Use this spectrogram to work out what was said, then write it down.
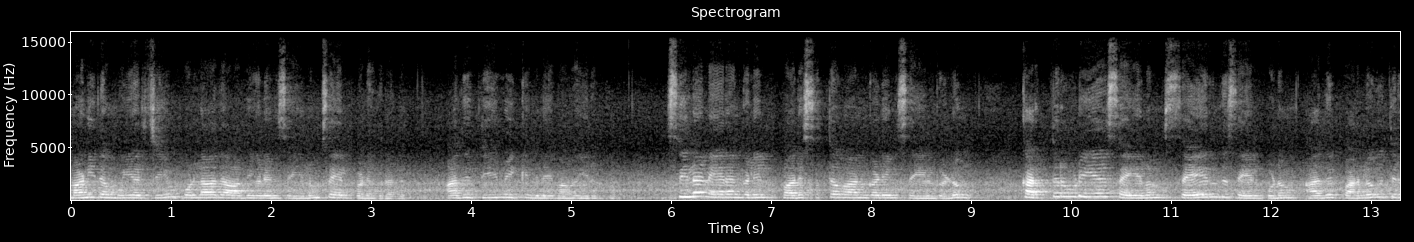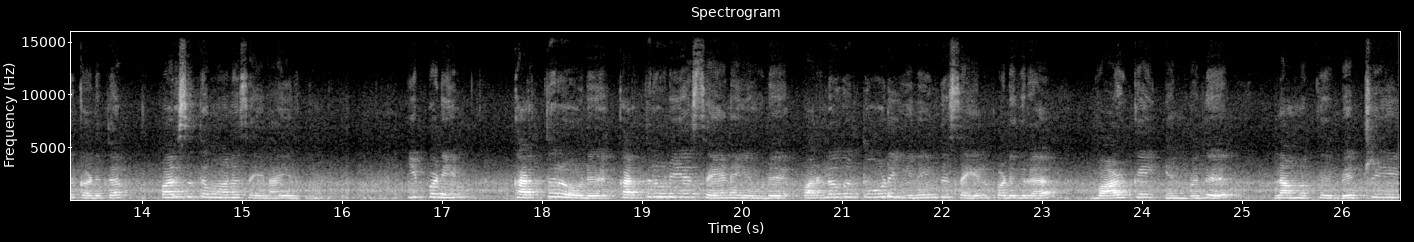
மனித முயற்சியும் பொல்லாத ஆவிகளின் செயலும் செயல்படுகிறது. அது தீமைக்கு விளைவாக இருக்கும். சில நேரங்களில் பரிசுத்தவான்களின் செயல்களும் கர்த்தருடைய செயலும் சேர்ந்து செயல்படும். அது பரலோகத்திற்கு அடுத்த பரிசுத்தமான செயலாய் இருக்கும். இப்படி கர்த்தரோடு கர்த்தருடைய சேனையோடு பரலோகத்தோடு இணைந்து செயல்படுகிற வாழ்க்கை என்பது நமக்கு வெற்றியை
